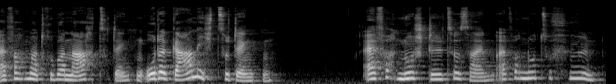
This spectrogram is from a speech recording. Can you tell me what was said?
Einfach mal drüber nachzudenken oder gar nicht zu denken. Einfach nur still zu sein, einfach nur zu fühlen.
